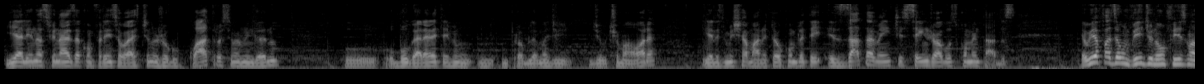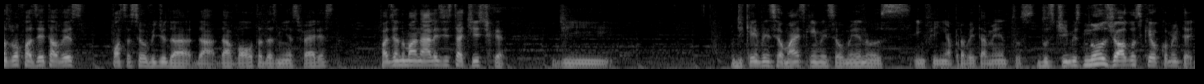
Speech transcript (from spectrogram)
e ali nas finais da Conferência Oeste, no jogo 4, se não me engano, o, o Bulgarelli teve um, um, um problema de, de última hora, e eles me chamaram. Então eu completei exatamente 100 jogos comentados. Eu ia fazer um vídeo, não fiz, mas vou fazer, talvez possa ser o vídeo da, da, da volta das minhas férias, fazendo uma análise estatística de de quem venceu mais, quem venceu menos, enfim, aproveitamentos dos times nos jogos que eu comentei.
